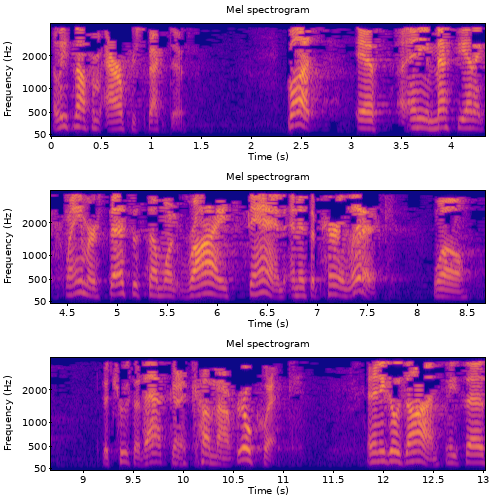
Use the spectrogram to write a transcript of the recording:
at least not from our perspective. But if any messianic claimer says to someone, Rise, stand, and it's a paralytic, well, the truth of that's going to come out real quick. And then he goes on, and he says,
